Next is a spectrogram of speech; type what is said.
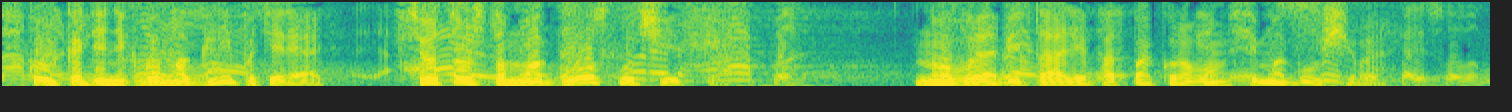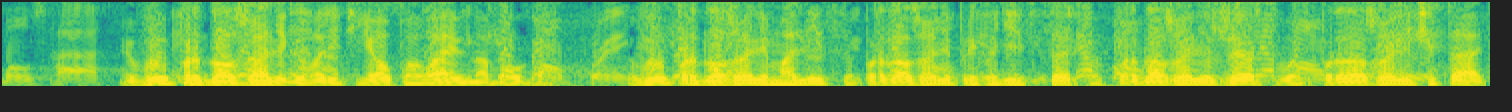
Сколько денег вы могли потерять? Все то, что могло случиться. Но вы обитали под покровом всемогущего. Вы продолжали говорить «Я уповаю на Бога». Вы продолжали молиться, продолжали приходить в церковь, продолжали жертвовать, продолжали читать.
